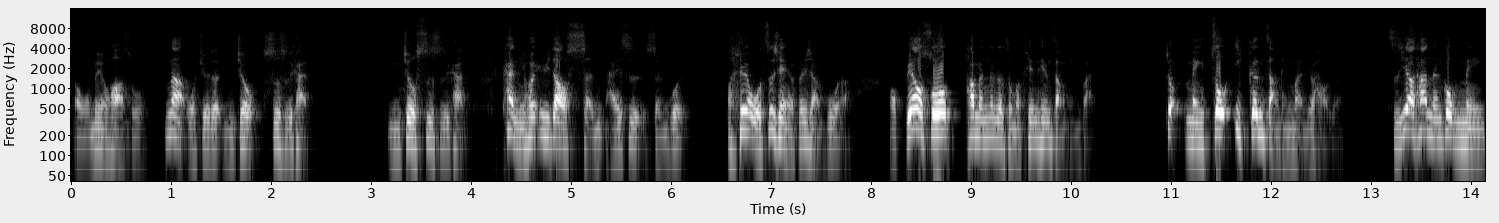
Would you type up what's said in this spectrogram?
哦，我没有话说。那我觉得你就试试看，你就试试看看你会遇到神还是神棍啊？因为我之前也分享过了哦，不要说他们那个什么天天涨停板，就每周一根涨停板就好了。只要他能够每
